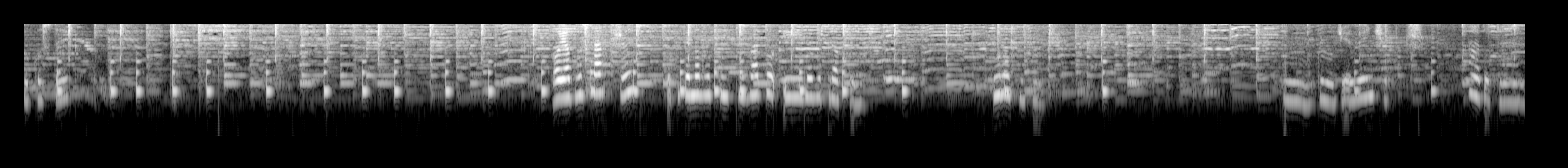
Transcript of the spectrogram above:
do kostek. O, jak wystarczy, to kupię nowy kultywator i nowy traktor. Który kupić? Hmm, tu ma 9, a to ten.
